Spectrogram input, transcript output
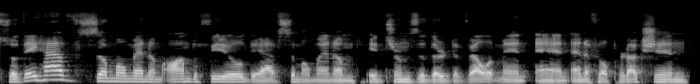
So they have some momentum on the field, they have some momentum in terms of their development and NFL production.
